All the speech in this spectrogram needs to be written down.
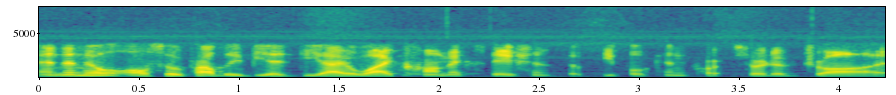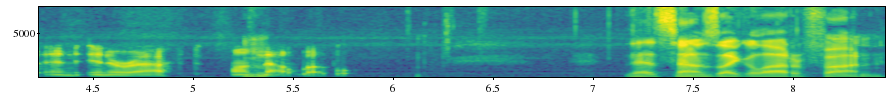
And then there'll also probably be a DIY comic station, so people can sort of draw and interact on mm. that level. That sounds like a lot of fun.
